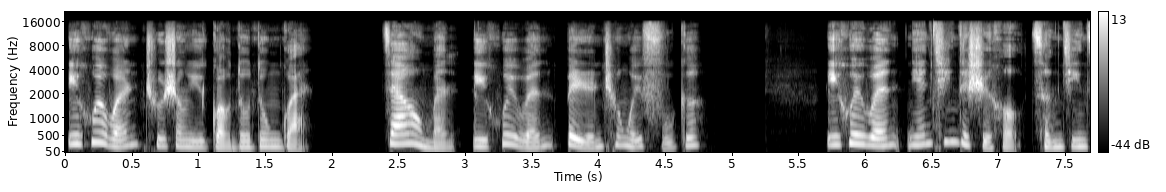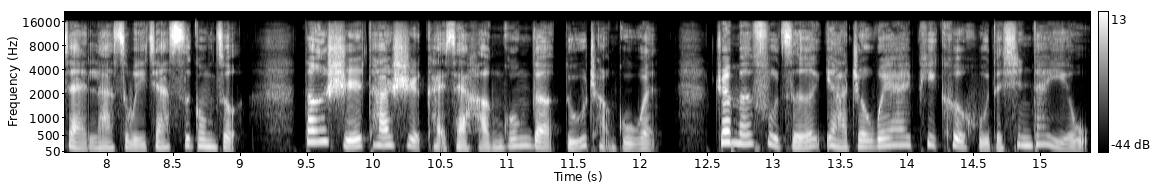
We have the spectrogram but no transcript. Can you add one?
李慧文出生于广东东莞，在澳门，李慧文被人称为“福哥”。李慧文年轻的时候曾经在拉斯维加斯工作，当时他是凯撒航空的赌场顾问，专门负责亚洲 VIP 客户的信贷业务。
